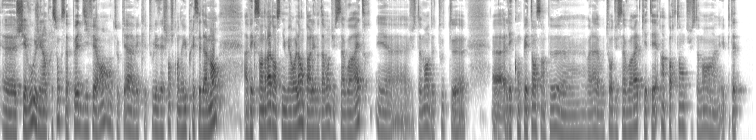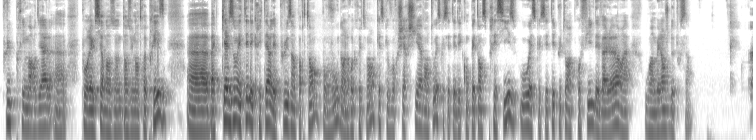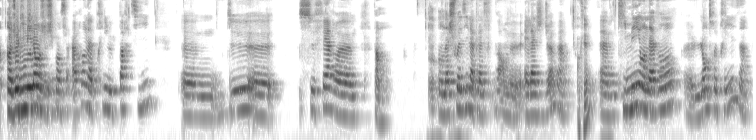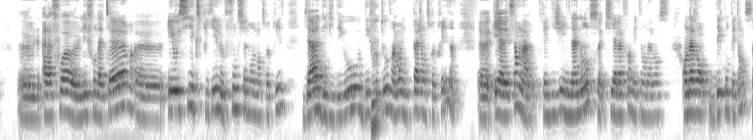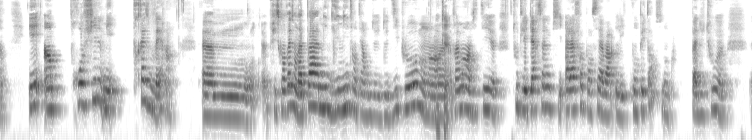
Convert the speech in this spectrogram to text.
Euh, chez vous, j'ai l'impression que ça peut être différent, en tout cas avec tous les échanges qu'on a eu précédemment. Avec Sandra, dans ce numéro-là, on parlait notamment du savoir-être et euh, justement de toutes euh, les compétences un peu voilà autour du savoir-être qui étaient importantes justement et peut-être plus primordiales pour réussir dans, dans une entreprise. Bah, quels ont été les critères les plus importants pour vous dans le recrutement? Qu'est-ce que vous recherchiez avant tout? Est-ce que c'était des compétences précises ou est-ce que c'était plutôt un profil, des valeurs ou un mélange de tout ça? Un, joli mélange, je pense. Après, on a pris le parti euh, de euh, se faire. Euh, enfin, on a choisi la plateforme LH Job, qui met en avant l'entreprise, à la fois les fondateurs, et aussi expliquer le fonctionnement de l'entreprise via des vidéos, des mmh. photos, vraiment une page entreprise. et avec ça, on a rédigé une annonce qui à la fois mettait en avance en avant des compétences et un profil mais très ouvert. Euh, puisqu'en fait on n'a pas mis de limite en termes de, de diplôme, on a vraiment invité euh, toutes les personnes qui à la fois pensaient avoir les compétences, donc pas du tout euh,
